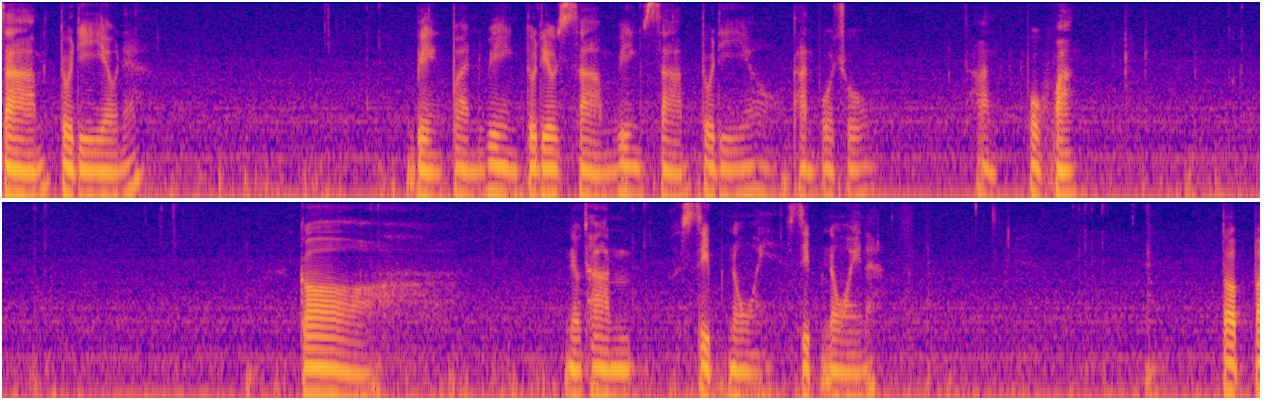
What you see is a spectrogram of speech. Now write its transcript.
สามตัวเดียวนะ เบ่งปันวิ่ง ตัวเดียวสามวิ่งสามตัวเดียว ท่านผู้ชม ท่านผู้ฟัง ก็แนวทางสิบหน่วยสิบหน่วยนะ ต่อไป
